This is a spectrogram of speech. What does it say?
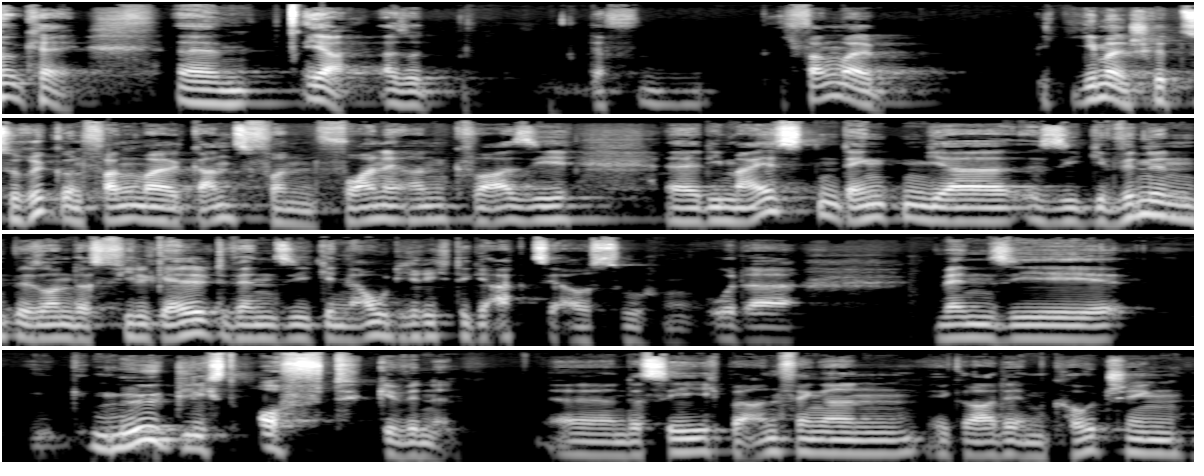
Okay. Ähm, ja, also ich fange mal, ich gehe mal einen Schritt zurück und fange mal ganz von vorne an quasi. Äh, die meisten denken ja, sie gewinnen besonders viel Geld, wenn sie genau die richtige Aktie aussuchen oder wenn sie möglichst oft gewinnen. Äh, das sehe ich bei Anfängern äh, gerade im Coaching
